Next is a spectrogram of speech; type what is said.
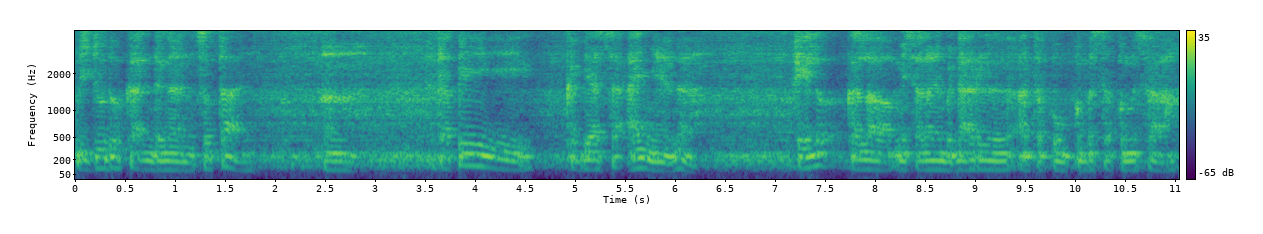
dijodohkan dengan sultan uh, tetapi kebiasaannya lah elok kalau misalnya bendahara ataupun pembesar-pembesar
